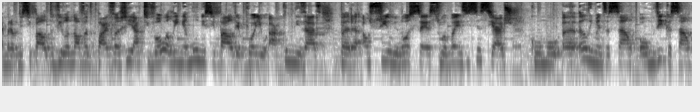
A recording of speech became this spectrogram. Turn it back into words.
Câmara Municipal de Vila Nova de Paiva reativou a linha municipal de apoio à comunidade para auxílio no acesso a bens essenciais como a alimentação ou medicação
